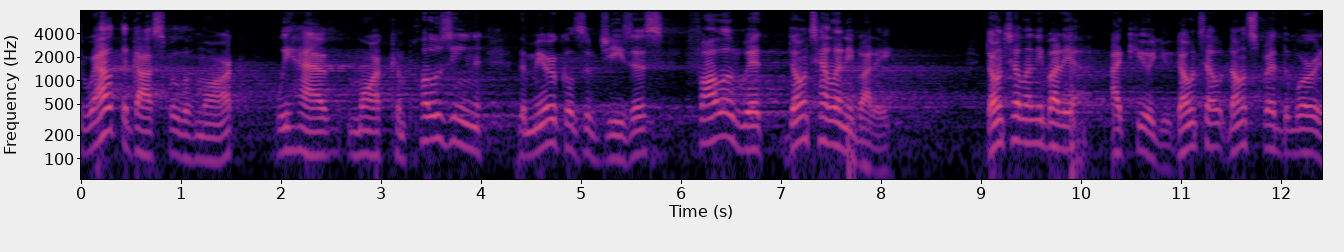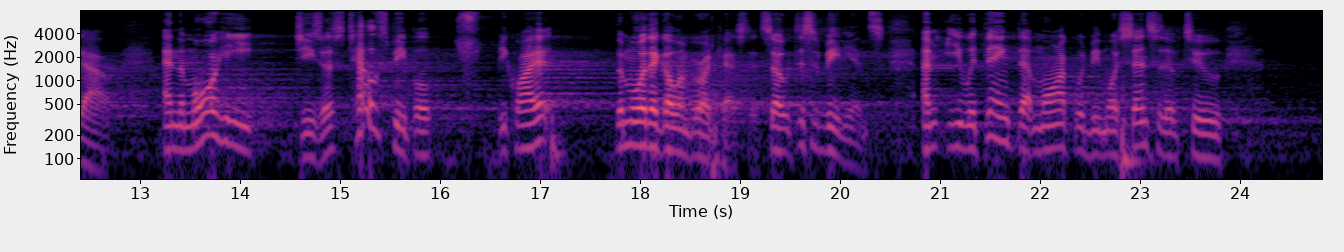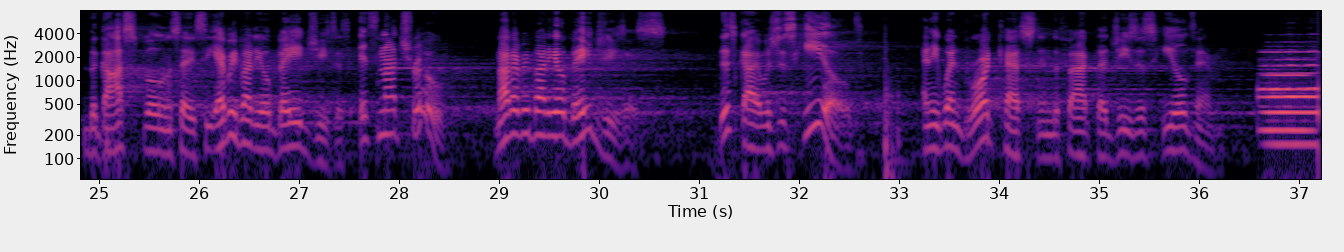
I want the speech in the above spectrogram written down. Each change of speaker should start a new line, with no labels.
Throughout the Gospel of Mark, we have Mark composing the miracles of Jesus, followed with, Don't tell anybody. Don't tell anybody I cured you. Don't, tell, don't spread the word out. And the more he, Jesus, tells people, be quiet, the more they go and broadcast it. So disobedience. And you would think that Mark would be more sensitive to the gospel and say, see, everybody obeyed Jesus. It's not true. Not everybody obeyed Jesus. This guy was just healed. And he went broadcasting the fact that Jesus healed him.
